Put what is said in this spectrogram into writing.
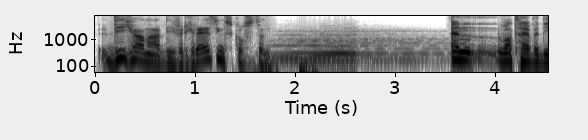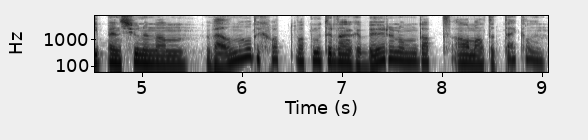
die gaan naar die vergrijzingskosten. En wat hebben die pensioenen dan wel nodig? Wat, wat moet er dan gebeuren om dat allemaal te tackelen?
